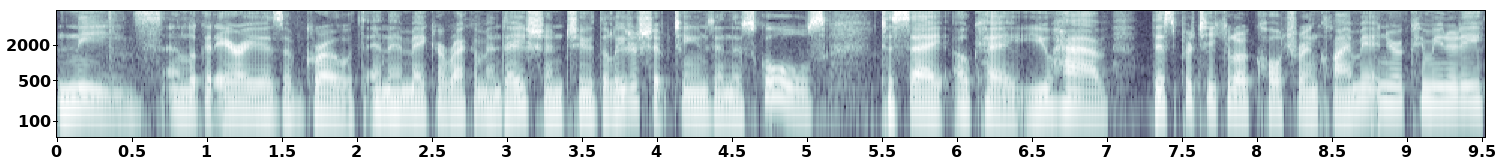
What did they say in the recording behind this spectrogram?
needs and look at areas of growth and then make a recommendation to the leadership teams in the schools to say okay you have this particular culture and climate in your community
